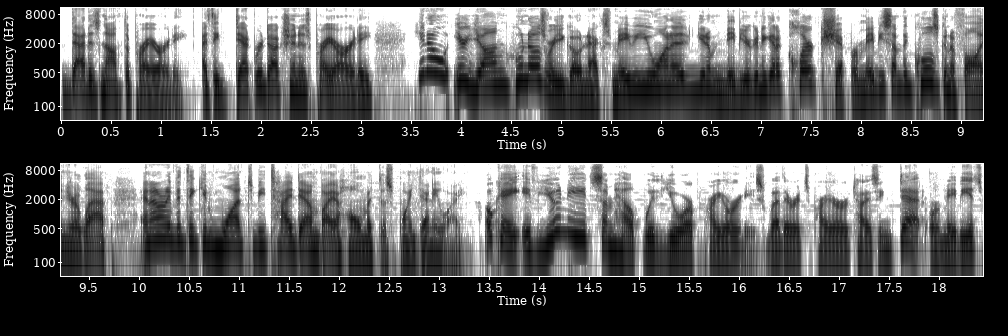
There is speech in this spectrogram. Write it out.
That is not the priority. I think debt reduction is priority you know, you're young. Who knows where you go next? Maybe you want to, you know, maybe you're going to get a clerkship or maybe something cool is going to fall in your lap. And I don't even think you'd want to be tied down by a home at this point anyway. Okay, if you need some help with your priorities, whether it's prioritizing debt or maybe it's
